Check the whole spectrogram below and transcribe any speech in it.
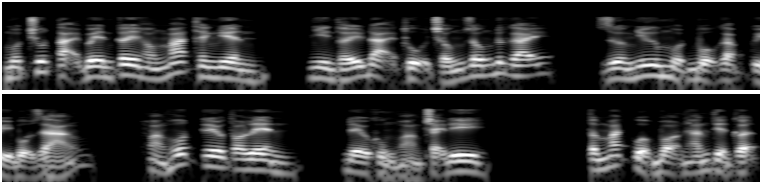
Một chút tại bên cây hóng mát thanh niên, nhìn thấy đại thụ chống rông đứt gãy, dường như một bộ gặp quỷ bộ dáng, hoảng hốt kêu to lên, đều khủng hoảng chạy đi. Tầm mắt của bọn hắn tiện cận,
